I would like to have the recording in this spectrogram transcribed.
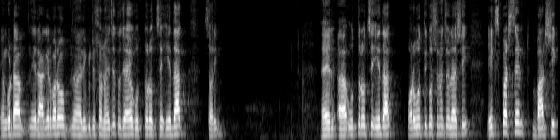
অঙ্কটা এর আগের বারও রিপিটেশন হয়েছে, তো যাই হোক, উত্তর হচ্ছে এ দাগ সরি এর উত্তর হচ্ছে এ দাগ। পরবর্তী কোশ্চেনে চলে আসি। এক্স পার্সেন্ট বার্ষিক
